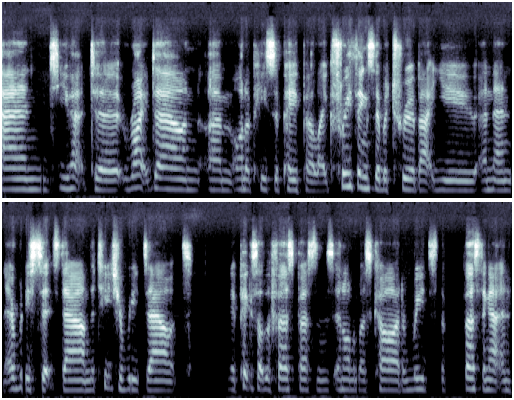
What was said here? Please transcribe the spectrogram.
and you had to write down um, on a piece of paper like three things that were true about you, and then everybody sits down. The teacher reads out. It picks up the first person's anonymous card and reads the first thing out. And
